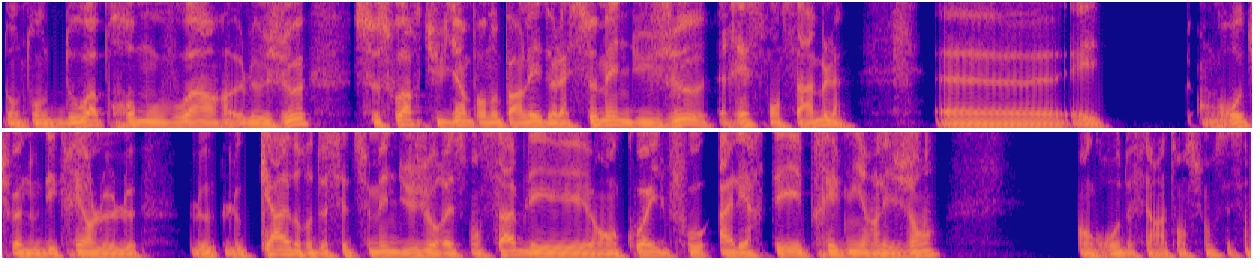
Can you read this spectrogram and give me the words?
dont on doit promouvoir le jeu. Ce soir, tu viens pour nous parler de la semaine du jeu responsable, Euh, et en gros, tu vas nous décrire le, le le, le cadre de cette semaine du jeu responsable et en quoi il faut alerter et prévenir les gens, en gros, de faire attention, c'est ça?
